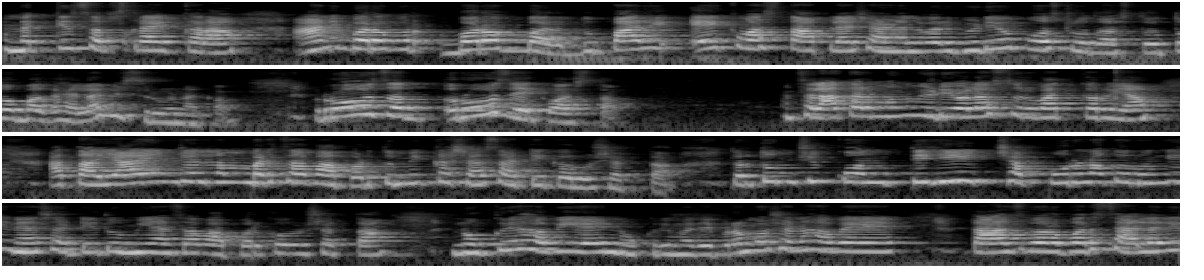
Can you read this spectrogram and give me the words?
नक्कीच सबस्क्राईब करा. आणि बरोबर बरोबर दुपारी एक वाजता आपल्या चॅनलवर व्हिडिओ पोस्ट होत असतो तो बघायला विसरू नका. रोज रोज एक वाजता. चला तर मग व्हिडिओला सुरुवात करूया. आता या एंजल नंबरचा वापर तुम्ही कशासाठी करू शकता? तर तुमची कोणतीही इच्छा पूर्ण करून घेण्यासाठी तुम्ही याचा वापर करू शकता. नोकरी हवी आहे नोकरीमध्ये प्रमोशन हवे आहे. त्याचबरोबर सॅलरी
